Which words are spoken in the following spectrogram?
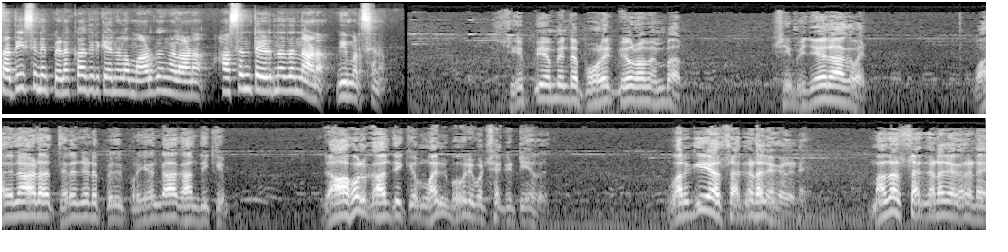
സതീശിനെ പിണക്കാതിരിക്കാനുള്ള മാർഗങ്ങളാണ് ഹസൻ തേടുന്നതെന്നാണ് വിമർശനം. സി പി എമ്മിന്റെ polit bureau member Shri Vijayaraghavan. Wayanad തിരഞ്ഞെടുപ്പിൽ പ്രിയങ്ക ഗാന്ധിക്കും രാഹുൽ ഗാന്ധിക്കും വൻ ഭൂരിപക്ഷം കിട്ടിയത് വർഗീയ സംഘടനകളുടെ മതസംഘടനകളുടെ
